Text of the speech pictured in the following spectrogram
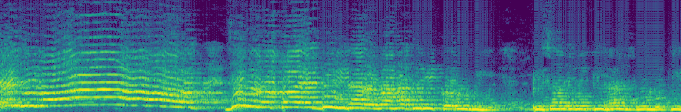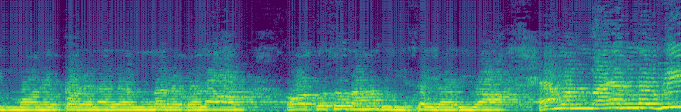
এ জীবন জীবন পায় দিনার বাহাদুরি করবি পিছনের ইতিহাসগুলো কি মনে পড়ে না রে আল্লাহর গোলাম? অথচ বাহাদুরি সাইরা দিবা। এমন মায়ের নবী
